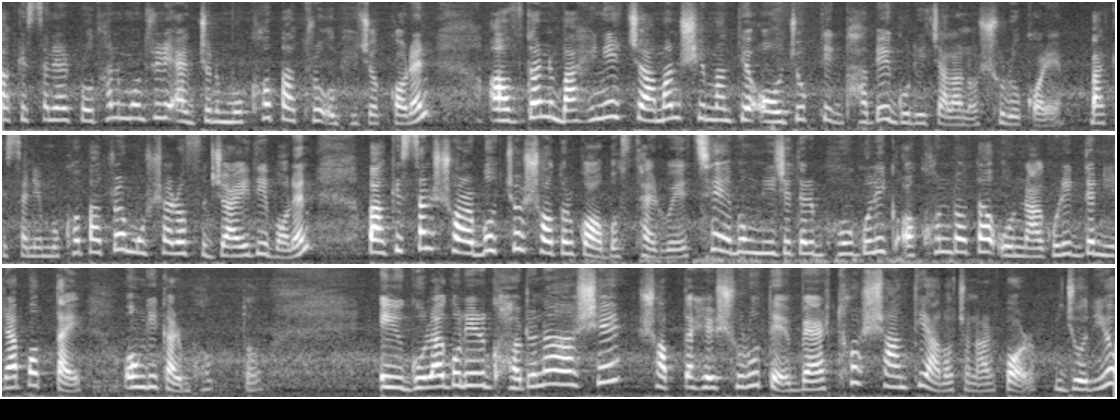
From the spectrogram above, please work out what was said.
পাকিস্তানের প্রধানমন্ত্রীর একজন মুখপাত্র অভিযোগ করেন, আফগান বাহিনী চামান সীমান্তে অযৌক্তিকভাবে গুলি চালানো শুরু করে। পাকিস্তানি মুখপাত্র মুশারফ জাইদি বলেন, পাকিস্তান সর্বোচ্চ সতর্ক অবস্থায় রয়েছে এবং নিজেদের ভৌগোলিক অখণ্ডতা ও নাগরিকদের নিরাপত্তায় অঙ্গীকারভুক্ত। এই গোলাগুলির ঘটনা আসে সপ্তাহের শুরুতে ব্যর্থ শান্তি আলোচনার পর, যদিও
